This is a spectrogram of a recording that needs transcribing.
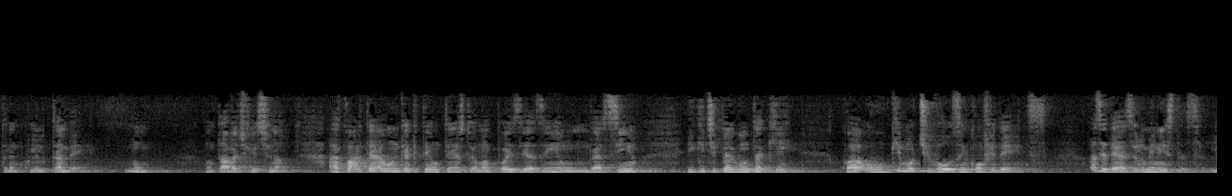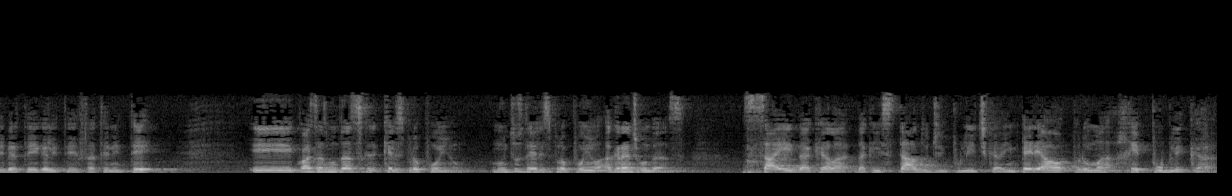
Tranquilo também. Não estava difícil não. A quarta é a única que tem um texto, é uma poesiazinha, um versinho, e que te pergunta aqui qual, o que motivou os inconfidentes. As ideias iluministas, liberté, égalité, fraternité. E quais as mudanças que eles propunham? Muitos deles propunham a grande mudança. Sair daquela, daquele estado de política imperial para uma república.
